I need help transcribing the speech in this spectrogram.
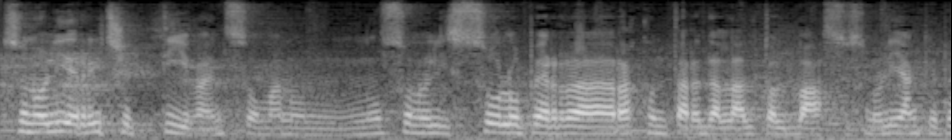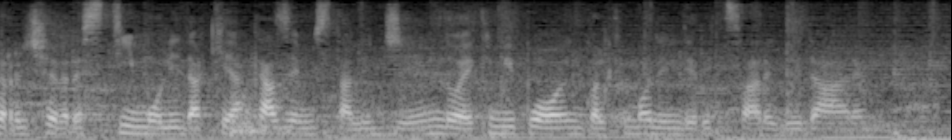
sono lì ricettiva, insomma, non, non sono lì solo per raccontare dall'alto al basso, sono lì anche per ricevere stimoli da chi a casa mi sta leggendo e che mi può in qualche modo indirizzare e guidare.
